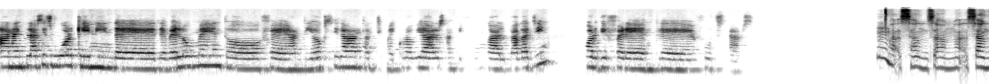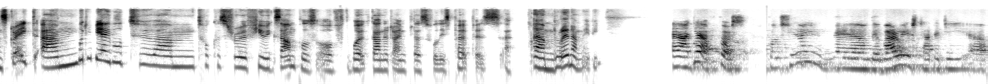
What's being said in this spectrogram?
And AIMPLAS is working in the development of uh, antioxidant, antimicrobials, antifungal packaging for different uh, foodstuffs. Hmm, that sounds um, that sounds great. Um, would you be able to um, talk us through a few examples of the work done at AIMPLAS for this purpose? Uh, um, Lorena, maybe. Uh, yeah, of course. Considering the, the barrier strategy uh,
